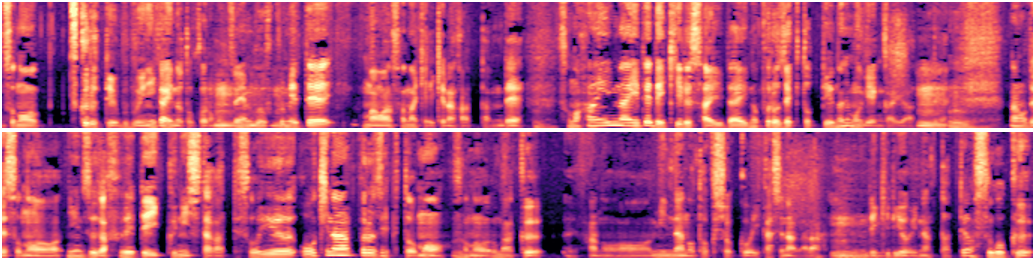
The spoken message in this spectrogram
その、作るっていう部分以外のところも全部含めて回さなきゃいけなかったんで、その範囲内でできる最大のプロジェクトっていうのにも限界があって、うん。うん。なのでその人数が増えていくに従って、そういう大きなプロジェクトも、そのうまく、あの、みんなの特色を活かしながら、ん。できるようになったっていうのはすごく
